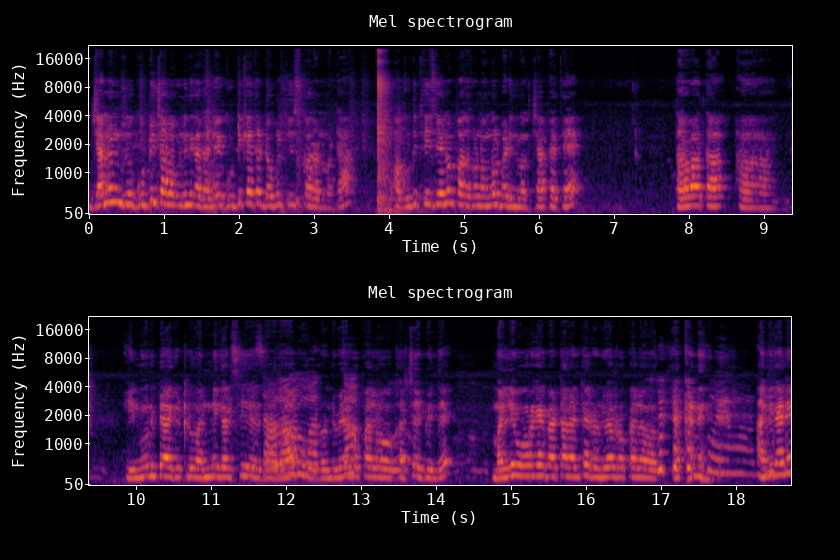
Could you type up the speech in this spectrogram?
జనం గుడ్డు చాలా ఉండింది కదండి. గుడ్డుకైతే డబ్బులు తీసుకోరనమాట ఆ గుడ్డు తీసేను పదకొండు వందలు పడింది మాకు చేప అయితే తర్వాత ఈ నూనె ప్యాకెట్లు అన్నీ కలిసి దాదాపు రెండు వేల రూపాయలు ఖర్చు అయిపోయింది. మళ్ళీ ఊరగాయ పెట్టాలంటే రెండు వేల రూపాయలు ఎక్కండి అందుకని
